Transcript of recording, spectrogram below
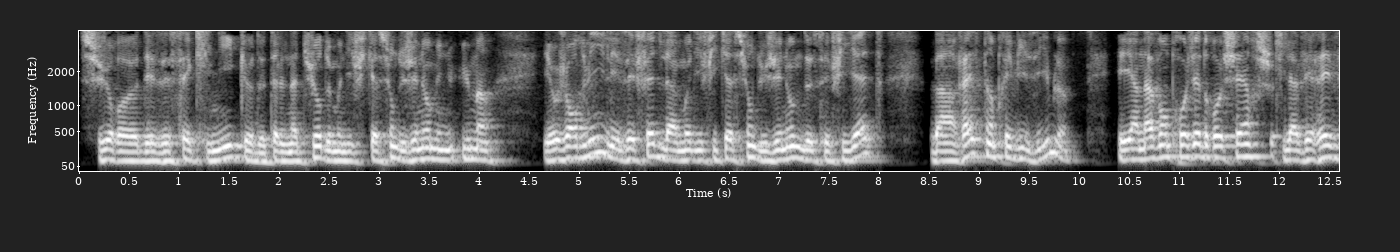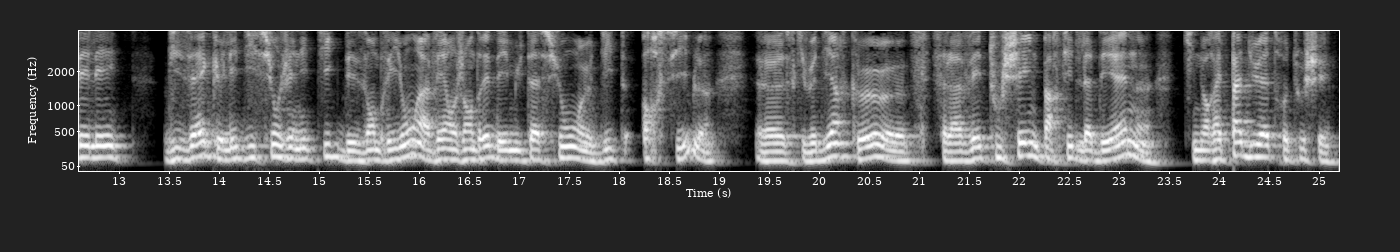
sur euh, des essais cliniques de telle nature de modification du génome humain. Et aujourd'hui, les effets de la modification du génome de ces fillettes ben, restent imprévisibles, et un avant-projet de recherche qu'il avait révélé disait que l'édition génétique des embryons avait engendré des mutations euh, dites hors cible, euh, ce qui veut dire que euh, ça avait touché une partie de l'ADN qui n'aurait pas dû être touchée.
